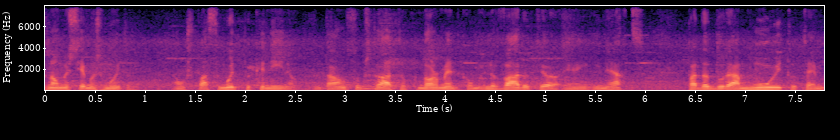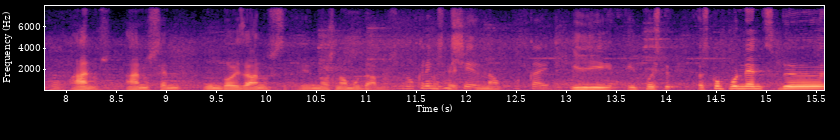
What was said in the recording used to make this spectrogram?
não mexemos muito. É um espaço muito pequenino. Então, um substrato que normalmente com elevado teor em inertes, para durar muito tempo, anos, anos, sem, um, dois anos, nós não mudamos. Não queremos okay? mexer? Não. Ok. E, e depois, as componentes de,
